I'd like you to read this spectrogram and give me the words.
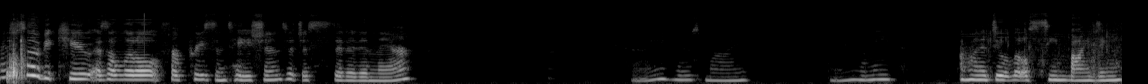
I just thought it would be cute as a little for presentation to just sit it in there. Okay, here's my thing. Let me, I'm going to do a little seam binding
